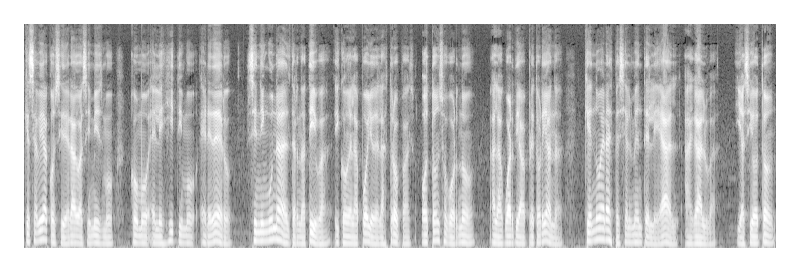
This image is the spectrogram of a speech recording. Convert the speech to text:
que se había considerado a sí mismo como el legítimo heredero. Sin ninguna alternativa y con el apoyo de las tropas, Otón sobornó a la guardia pretoriana, que no era especialmente leal a Galba, y así Otón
